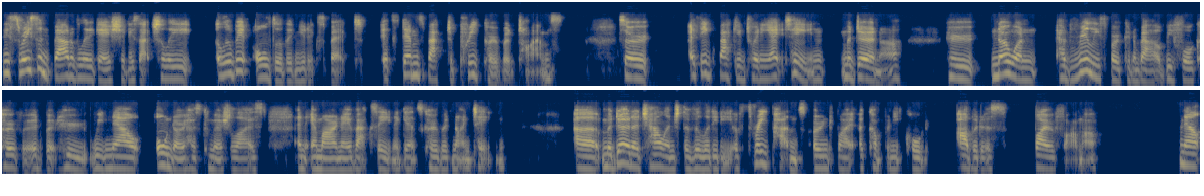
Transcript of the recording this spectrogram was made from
This recent bout of litigation is actually a little bit older than you'd expect. It stems back to pre COVID times. So, I think back in 2018, Moderna, who no one had really spoken about before COVID, but who we now all know has commercialized an mRNA vaccine against COVID 19. Uh, Moderna challenged the validity of three patents owned by a company called Arbutus Biopharma. Now,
